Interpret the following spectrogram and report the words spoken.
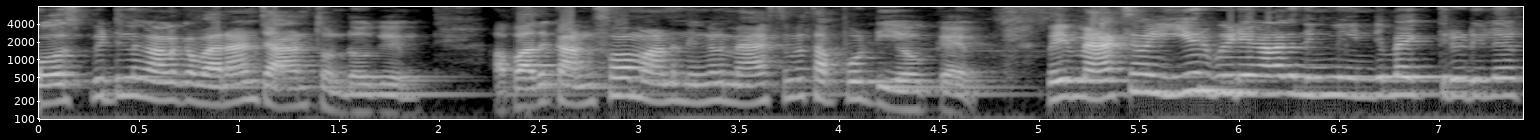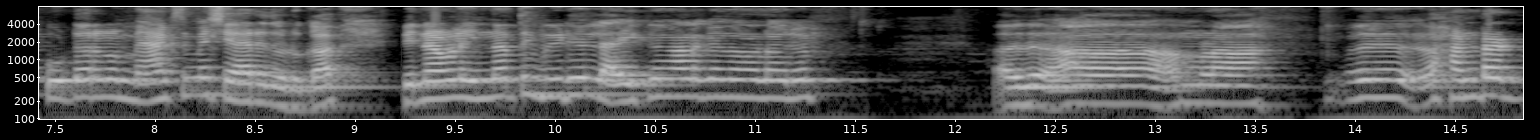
ഹോസ്പിറ്റലുകളൊക്കെ വരാൻ ചാൻസ് ഉണ്ട് ഓക്കെ അപ്പോൾ അത് കൺഫേം ആണ്. നിങ്ങൾ മാക്സിമം സപ്പോർട്ട് ചെയ്യുക ഓക്കെ അപ്പോൾ ഈ മാക്സിമം ഈ ഒരു വീഡിയോകളൊക്കെ നിങ്ങൾ ഇന്ത്യൻ ബൈക്ക് ത്രീ ഡിയിലെ കൂട്ടുകാർക്ക് മാക്സിമം ഷെയർ ചെയ്ത് കൊടുക്കുക. പിന്നെ നമ്മൾ ഇന്നത്തെ വീഡിയോ ലൈക്കുകളൊക്കെ എന്ന് പറഞ്ഞ ഒരു അത് നമ്മളാ ഒരു ഹൺഡ്രഡ്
